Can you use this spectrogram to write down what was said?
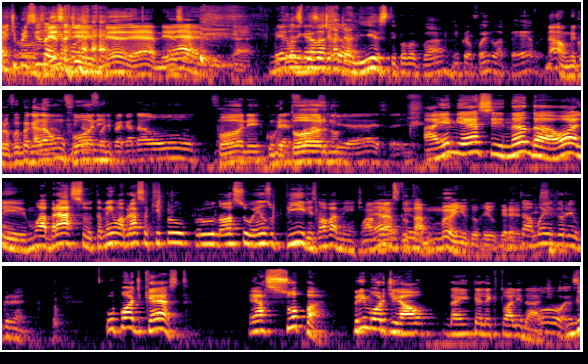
a gente precisa Mesa aí, de. me- É, mesa. É. é. Mesa de mesas de radialista e papapá. Microfone do lapela. Não, microfone pra cada um, Microfone fone, pra cada um. fone, com interface retorno. É, isso aí. A MS Nanda Oli, um abraço, também um abraço aqui pro, pro nosso Enzo Pires, novamente. Um né? abraço do que- tamanho do Rio do Grande. tamanho do Rio Grande. O podcast é a sopa primordial da intelectualidade. Pô, essa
